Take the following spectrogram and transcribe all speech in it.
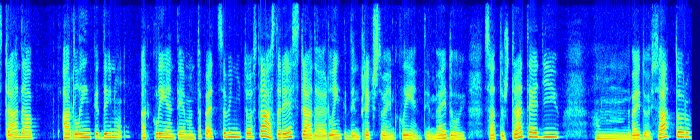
strādā ar LinkedIn, ar klientiem. Tāpēc viņi to stāsta. Arī es strādāju ar LinkedIn priekš saviem klientiem, veidoju satura stratēģiju, um, veidoju saturu.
